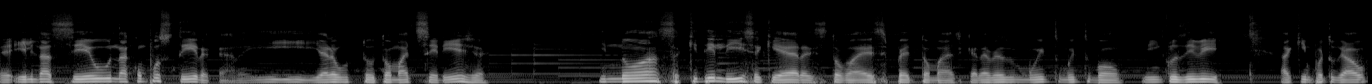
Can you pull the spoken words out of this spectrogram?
é, ele nasceu na composteira, cara, e, era o, o, tomate cereja. E nossa, que delícia que era esse, tomate, esse pé de tomate, cara, era mesmo muito, muito bom. E, inclusive aqui em Portugal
